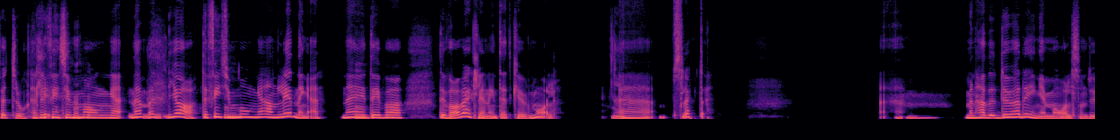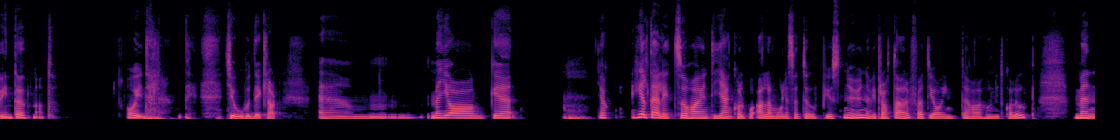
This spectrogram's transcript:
För tråkigt. det finns ju många, nej, men, ja, det finns ju Mm. många anledningar. Nej, Mm. det, var, det var verkligen inte ett kul mål. Eh, släpp det. Ehm, men hade, du hade ingen mål som du inte uppnått? Oj, det, det, jo det är klart. Ehm, men jag, eh, jag, helt ärligt så har jag inte järnkoll på alla mål jag sätter upp just nu när vi pratar, för att jag inte har hunnit kolla upp. Men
